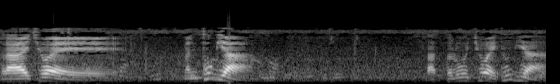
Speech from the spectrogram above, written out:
คลายช่วยมันทุกอย่าง ตัดสรู้ช่วยทุกอย่าง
